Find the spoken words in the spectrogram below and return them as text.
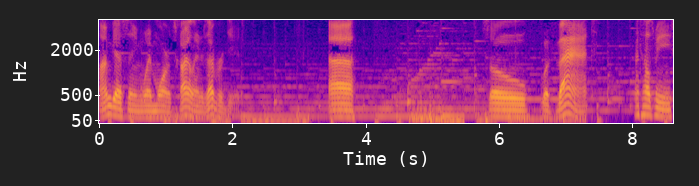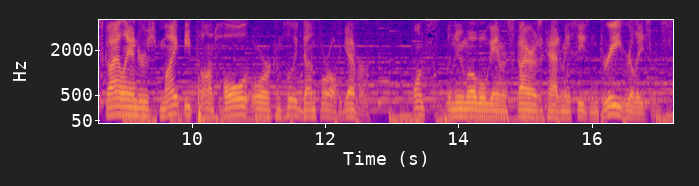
I'm guessing way more than Skylanders ever did. Uh, so with that, that tells me Skylanders might be put on hold or completely done for altogether once the new mobile game of Skylanders Academy Season 3 releases.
